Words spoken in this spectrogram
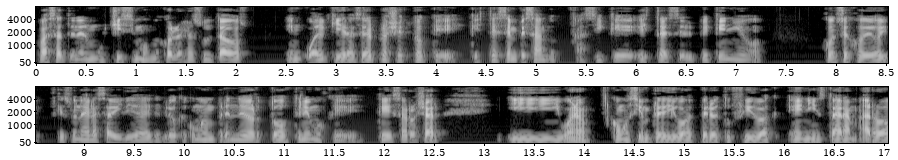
vas a tener muchísimos mejores resultados en cualquiera sea el proyecto que, estés empezando. Así que este es el pequeño consejo de hoy, que es una de las habilidades que creo que como emprendedor todos tenemos que, que desarrollar. Y bueno, como siempre digo, espero tu feedback en Instagram arroba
